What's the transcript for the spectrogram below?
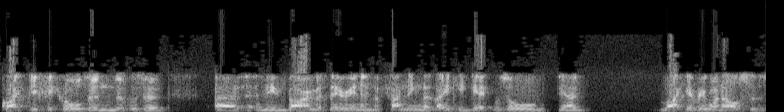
quite difficult, and it was a uh, and the environment they're in and the funding that they could get was all you know like everyone else's.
